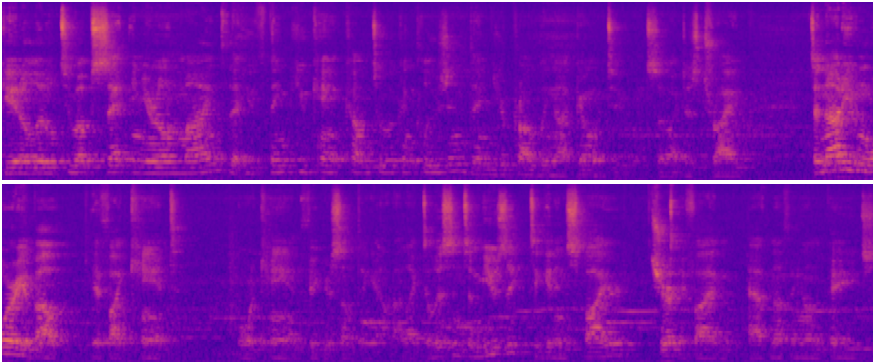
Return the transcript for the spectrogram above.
get a little too upset in your own mind that you think you can't come to a conclusion, then you're probably not going to. And so I just try to not even worry about if I can't or can figure something out. I like to listen to music to get inspired Sure. if I have nothing on the page.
